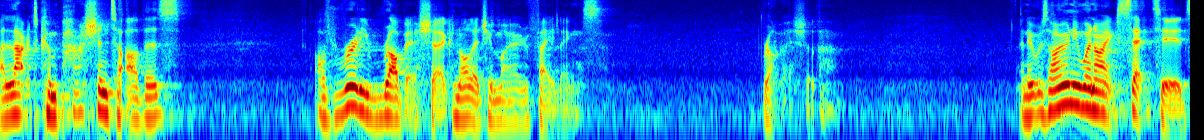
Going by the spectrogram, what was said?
I lacked compassion to others. I was really rubbish at acknowledging my own failings rubbish at that. And it was only when I accepted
